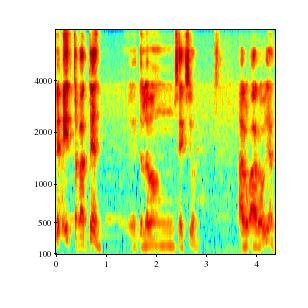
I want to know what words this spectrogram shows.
8 tsaka 10. Eh, dalawang section. Araw-araw yan.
